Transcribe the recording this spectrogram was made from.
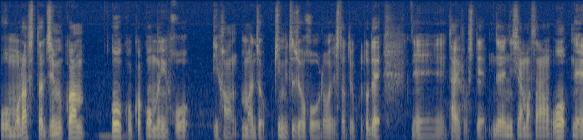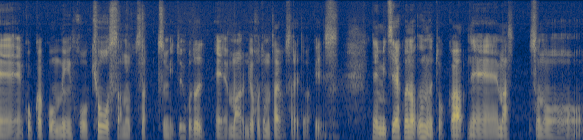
を漏らした事務官を国家公務員法違反、まあ、機密情報を漏洩したということで、えー逮捕して、で、西山さんを、えー国家公務員法教唆の罪ということで、えーまあ、両方とも逮捕されたわけです。で、密約の有無とか、えーまあ、その、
